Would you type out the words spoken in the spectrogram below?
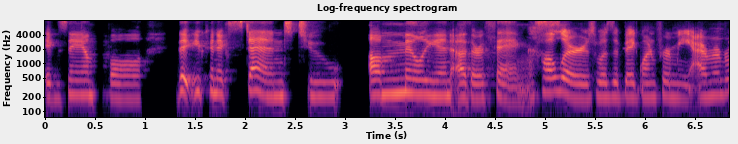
example that you can extend to a million other things. Colors was a big one for me. I remember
